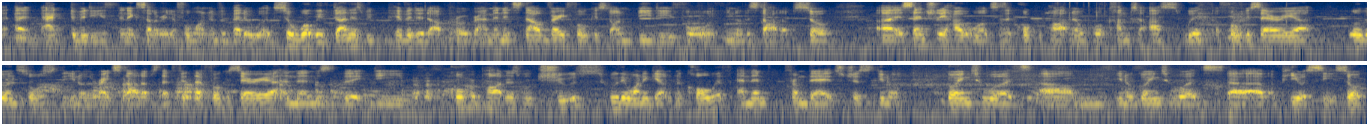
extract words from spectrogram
activities and accelerator for want of a better word. So what we've done is we've pivoted our program and it's now very focused on bd for you know the startups. So uh, essentially how it works is a corporate partner will come to us with a focus area. We'll go and source the, you know the right startups that fit that focus area and then the the corporate partners will choose who they want to get on a call with and then from there it's just you know going towards um, you know going towards uh, a POC. So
